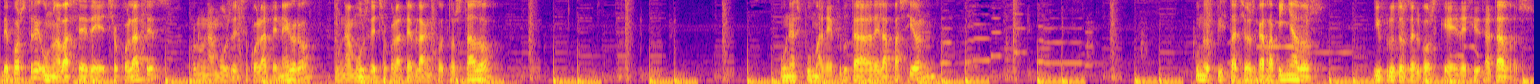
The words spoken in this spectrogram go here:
De postre, uno a base de chocolates, con una mousse de chocolate negro, una mousse de chocolate blanco tostado una espuma de fruta de la pasión, unos pistachos garrapiñados y frutos del bosque deshidratados.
